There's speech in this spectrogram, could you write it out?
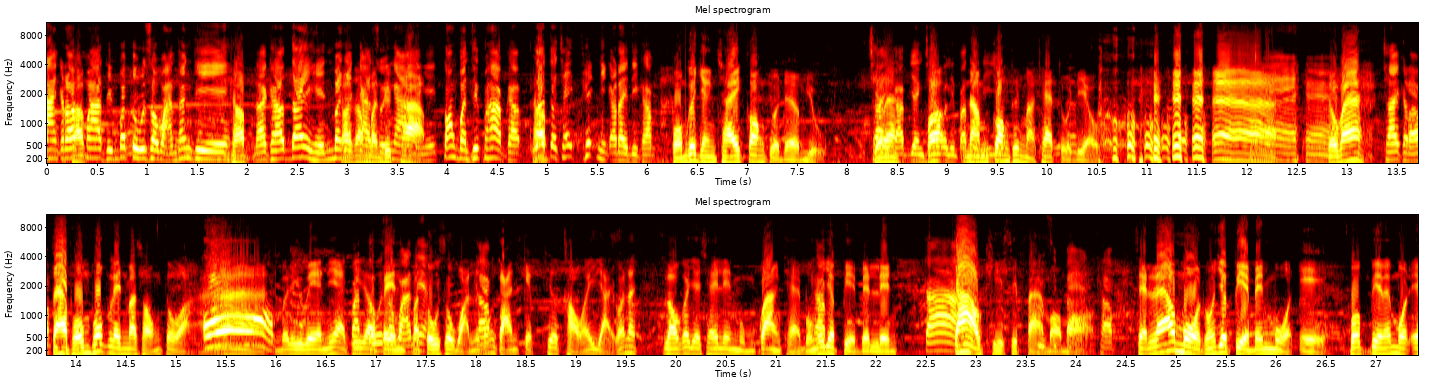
การครับครับมาถึงประตูสวรรค์ทั้งทีครับนะครับได้เห็นบรรยากาศก็ต้องบันสวทึยกงามภาพอย่างนี้ต้องบันทึกภาพครับครับแล้วจะใช้เทคนิคอะไรดีครับ ผมก็ยังใช้กล้องตัวเดิมอยู่ ใช่ไหมครับยังใช้เพราะ Olympus ตัวนี้ นำกล้องขึ้นมาแค่ตัวเดียวแหมถูกไหมใช่ครับ แต่ผมพกเลนส์มา2ตัวโอ้อ่าบริเวณเนี้ยที่เราเป็นปประระตูตูสสววรรรรค์ค์เนี่ยต้องการเก็บเทือกเขาให้ใหญ่เพราะฉะนั้นเราก็จะใช้เลนส์มุมกว้างแทนผมครัก็บ จะเปลี่ยนเป็นเลนส์เก้า9ขีด18มมครับ เสร็จแล้วโหมดผมจะเปลี่ยนเป็นโหมด A พอเปลี่ยนเป็นโหมด A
